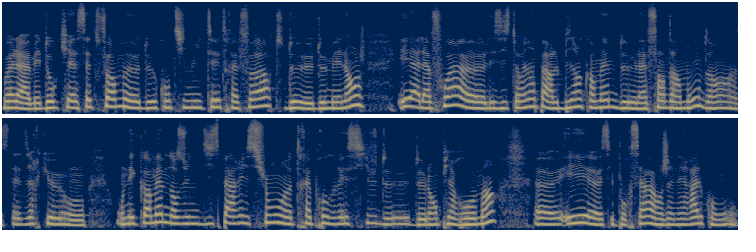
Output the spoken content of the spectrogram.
Voilà, mais donc il y a cette forme de continuité très forte, de, mélange, et à la fois, euh, les historiens parlent bien quand même de la fin d'un monde, hein. c'est-à-dire qu'on on est quand même dans une disparition euh, très progressive de, l'Empire romain, euh, et euh, c'est pour ça, en général, qu'on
